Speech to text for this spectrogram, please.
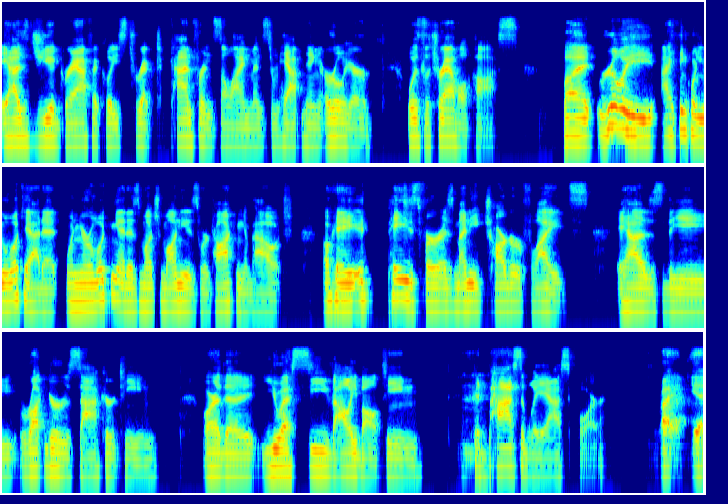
as geographically strict conference alignments from happening earlier was the travel costs. But really, I think when you look at it, when you're looking at as much money as we're talking about, okay, it pays for as many charter flights as the Rutgers soccer team or the USC volleyball team could possibly ask for. Right. Yeah,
